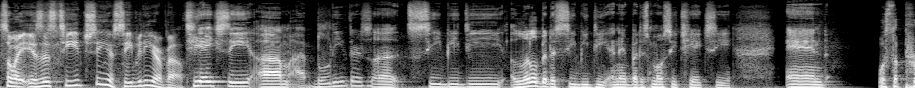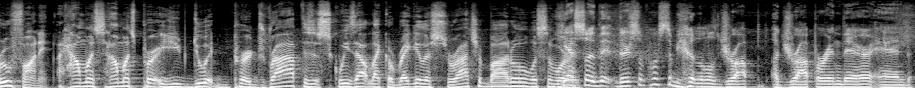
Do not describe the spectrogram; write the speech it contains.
So wait, is this THC or CBD or both? THC, um, I believe there's a CBD, a little bit of CBD in it, but it's mostly THC. And What's the proof on it? Like how much? How much per? You do it per drop? Does it squeeze out like a regular sriracha bottle? What's the word? yeah, so th- there's supposed to be a little drop, a dropper in there, and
